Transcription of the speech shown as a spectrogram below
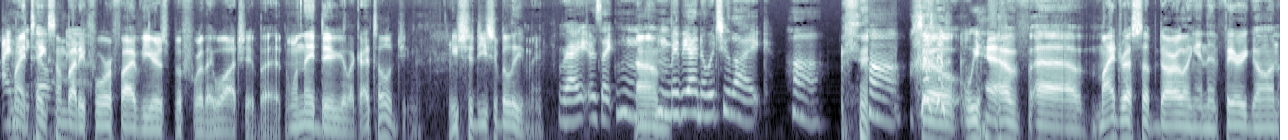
I It might take somebody four or five years before they watch it, but when they do, you're like, I told you. You should. You should believe me. Right? It was like, hmm, Um, maybe I know what you like. Huh. Huh. So we have uh, My Dress Up Darling and then Fairy Gone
